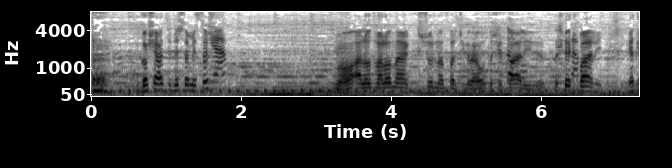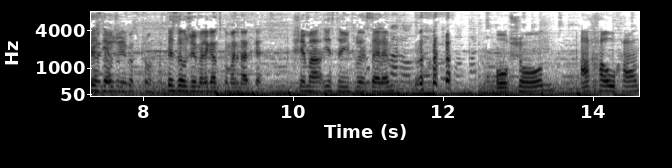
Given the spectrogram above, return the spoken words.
Gosia, ty też tam jesteś? Nie. No, ale odwalona jak szczur na otwarcie kanału, to się chwali, nie? To się chwali. Ja też ja założyłem, też założyłem elegancką marynarkę. Siema, jestem influencerem. Oshon, Ahauhan,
